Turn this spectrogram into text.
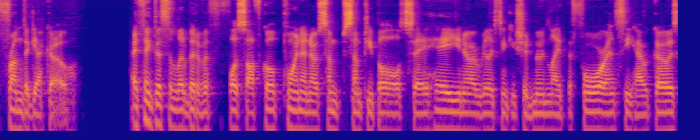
from the get go. I think that's a little bit of a philosophical point. I know some some people say, "Hey, you know, I really think you should moonlight before and see how it goes."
